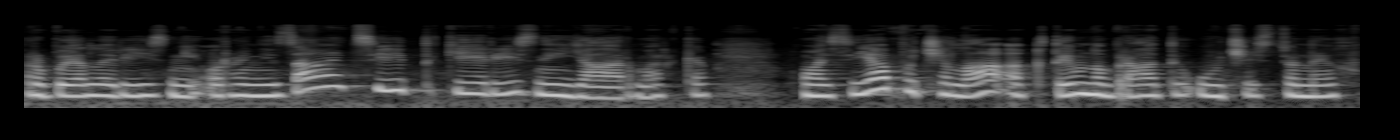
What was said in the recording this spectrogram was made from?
робили різні організації, такі різні ярмарки. Ось я почала активно брати участь у них.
